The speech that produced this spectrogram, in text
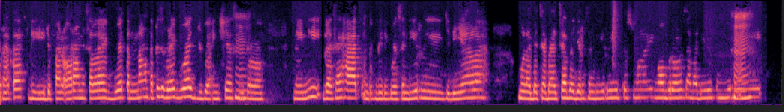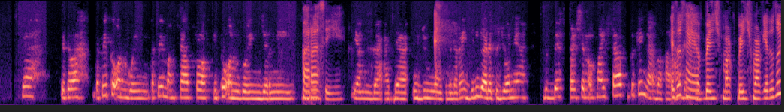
ternyata di depan orang misalnya gue tenang tapi sebenarnya gue juga anxious hmm. gitu loh. Nah ini gak sehat untuk diri gue sendiri. Jadinya lah mulai baca-baca belajar sendiri terus mulai ngobrol sama diri sendiri. Hmm. ya itulah. Tapi itu ongoing tapi emang self love itu ongoing journey. Parah sih. Yang gak ada ujungnya sebenarnya. Jadi gak ada tujuannya the best version of myself itu kayak nggak bakal itu ada kayak sih. benchmark benchmark itu tuh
